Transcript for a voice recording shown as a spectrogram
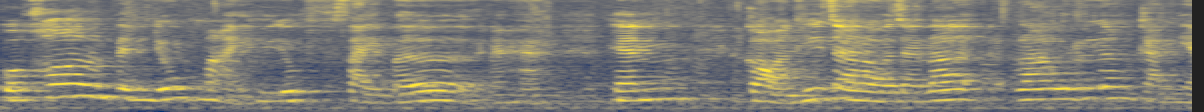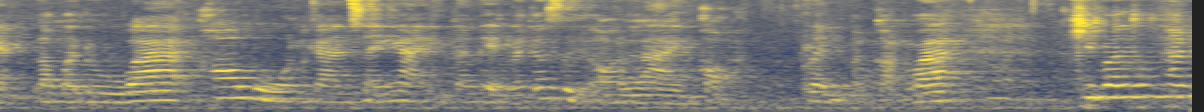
หัวข้อมันเป็นยุคใหม่คือยุคไซเบอร์นะคะเพราะฉะนั้นก่อนที่จะเราจะเล่าเล่าเรื่องกันเนี่ยเรามาดูว่าข้อมูลการใช้งานอินเทอร์เน็ต และก็สื่อออนไลน์ก่อนเกริ่นมาก่อนว่า คิดว่าทุกท่าน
